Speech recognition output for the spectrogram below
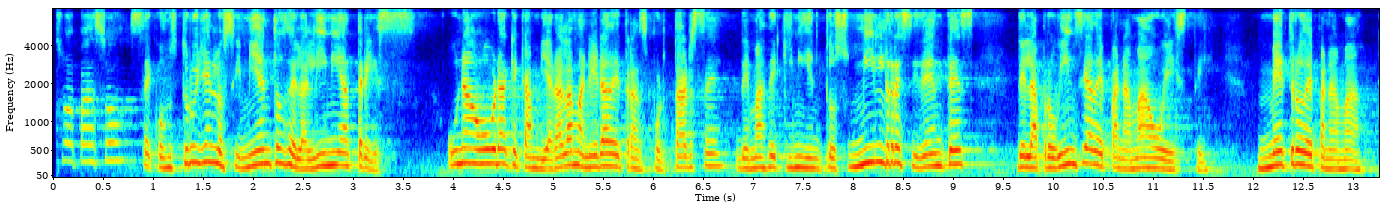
Paso a paso se construyen los cimientos de la línea 3, una obra que cambiará la manera de transportarse de más de 500.000 residentes de la provincia de Panamá Oeste, Metro de Panamá,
